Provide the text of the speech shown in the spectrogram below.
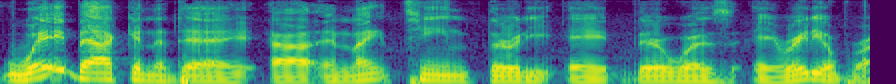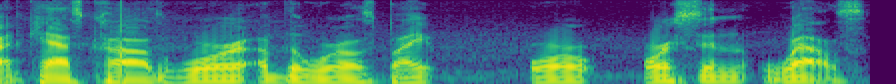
way back in the day, uh, in 1938, there was a radio broadcast called "War of the Worlds" by or- Orson Welles,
